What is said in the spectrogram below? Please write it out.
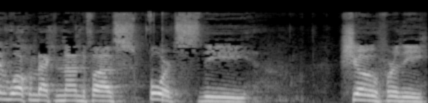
And welcome back to 9 to 5 Sports, the show for the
